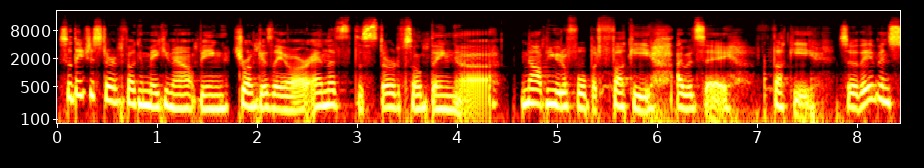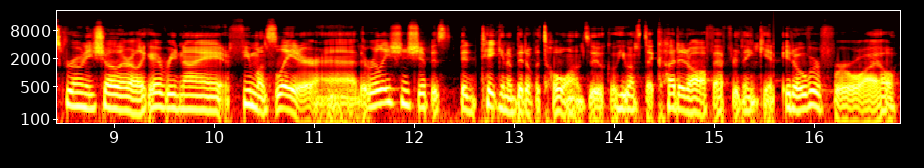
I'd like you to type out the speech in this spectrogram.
So they just start fucking making out, being drunk as they are, and that's the start of something uh, not beautiful, but fucky, I would say. Fucky. So they've been screwing each other like every night. A few months later, uh, the relationship has been taking a bit of a toll on Zuko. He wants to cut it off after thinking it over for a while.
